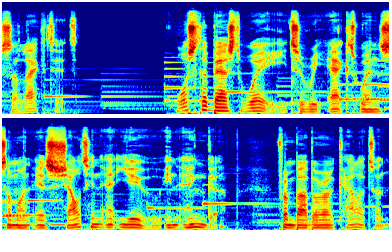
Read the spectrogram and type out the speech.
selected. What's the best way to react when someone is shouting at you in anger? From Barbara Callerton.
